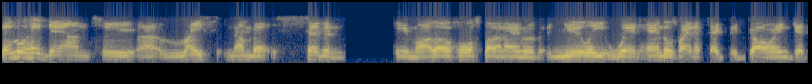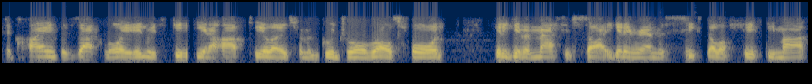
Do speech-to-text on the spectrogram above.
Then we'll head down to uh, race number seven here, Milo. A horse by the name of Newly Wed. Handles rain affected going. Gets a claim for Zac Lloyd in with 50 and a half kilos from a good draw. Rolls forward. Going to give a massive sight. You're getting around the $6.50 mark.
